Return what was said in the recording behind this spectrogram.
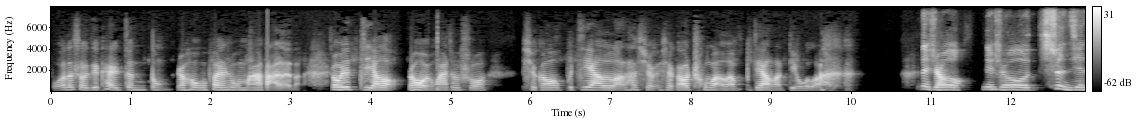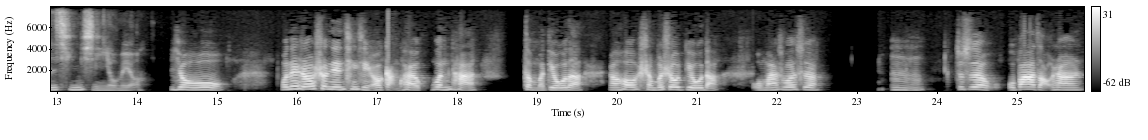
我的手机开始震动，然后我发现是我妈打来的，然后我就接了，然后我妈就说雪糕不见了，她雪雪糕出门了，不见了，丢了。那时候那时候瞬间清醒有没有？有，我那时候瞬间清醒，然后赶快问他怎么丢的，然后什么时候丢的。我妈说是，嗯，就是我爸早上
